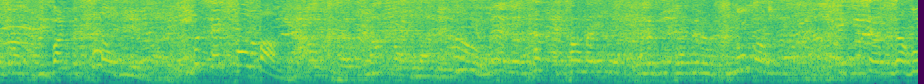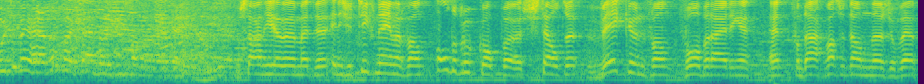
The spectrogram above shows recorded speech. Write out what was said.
Op die bak met geld hier. Maar volle man. Oh man, dat gaat echt gewoon met, een genot als... Ik zou er zelf moeite mee hebben, maar ik zei een beetje van... We staan hier eh, met de initiatiefnemer van Oldebroek op eh, Stelte. Weken van voorbereidingen. En vandaag was het dan eh, zover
